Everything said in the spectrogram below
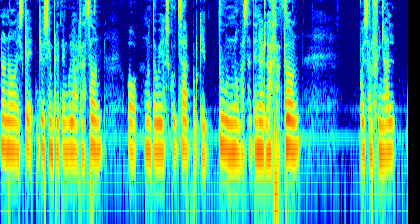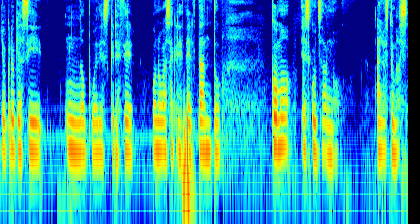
no, no, es que yo siempre tengo la razón, o no te voy a escuchar porque tú no vas a tener la razón, pues al final yo creo que así no puedes crecer o no vas a crecer tanto como escuchando a los demás.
